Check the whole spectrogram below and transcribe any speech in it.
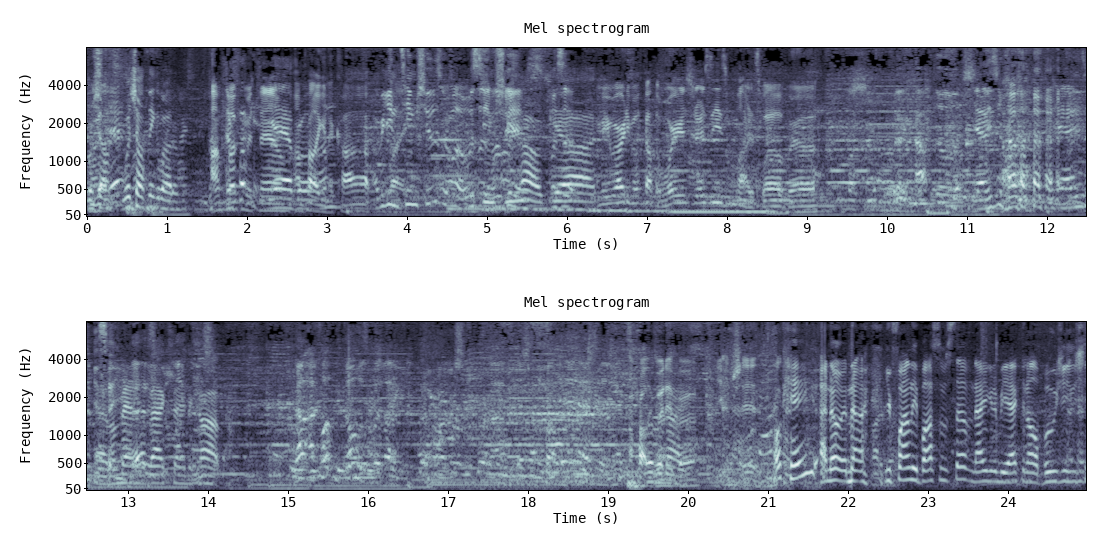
What y'all, what y'all think about him? I'm fucking with them. yeah, I'm probably gonna cop. Are we getting like- team shoes or what? What's Team what's shoes? good? Oh What's up? I mean, we already both got the Warriors jerseys. We might as well, bro. Yeah, these are. yeah, these are. Yeah, my man in the back saying the cop. No, I fuck with those, but like. I'm probably with it, bro. Yeah, shit. Okay, I know. Now you finally bought some stuff. Now you're gonna be acting all bougie and shit.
